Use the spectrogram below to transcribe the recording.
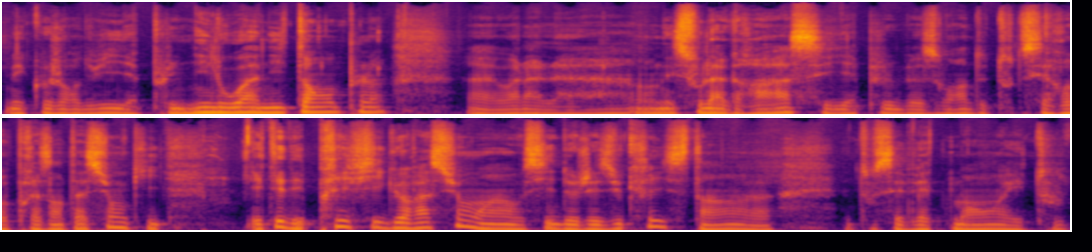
mais qu'aujourd'hui il n'y a plus ni loi ni temple. Euh, voilà, on est sous la grâce et il n'y a plus besoin de toutes ces représentations qui étaient des préfigurations hein, aussi de Jésus-Christ, hein, euh, tous ces vêtements et tous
